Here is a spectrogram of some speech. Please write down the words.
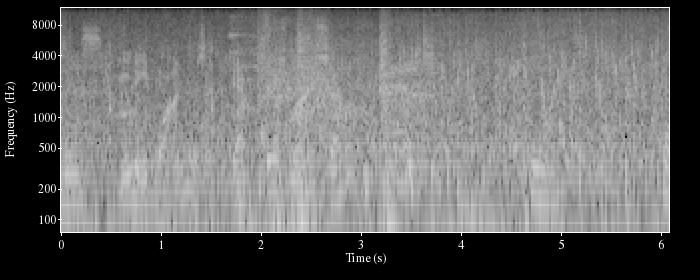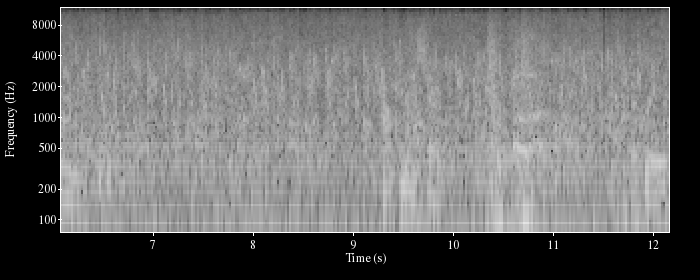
This? You need one as adept as myself? Yes. Done. How can I serve? Agreed.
